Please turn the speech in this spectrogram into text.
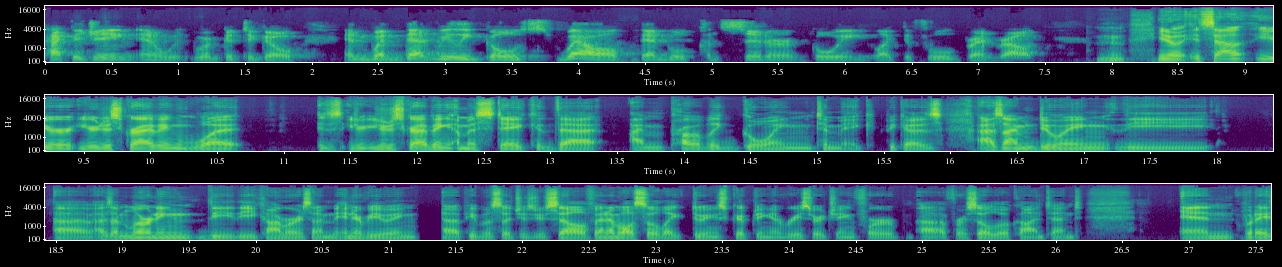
packaging, and we're good to go. And when that really goes well, then we'll consider going like the full brand route. Mm-hmm. You know, it's out. You're you're describing what is you're, you're describing a mistake that I'm probably going to make because as I'm doing the uh, as I'm learning the the e-commerce and I'm interviewing uh, people such as yourself, and I'm also like doing scripting and researching for uh, for solo content. And what I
